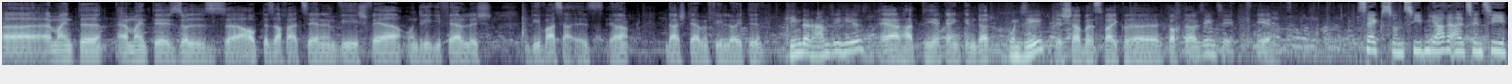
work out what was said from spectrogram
Äh, er meinte, er meinte, ich soll äh, Hauptsache erzählen, wie schwer und wie gefährlich die Wasser ist. Ja, da sterben viele Leute. Kinder haben Sie hier? Er hat hier keine Kinder. Und Sie? Ich habe zwei äh, Tochter. Wo sind Sie? Hier. Sechs und sieben Jahre alt sind sie.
